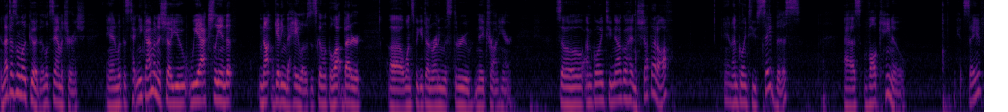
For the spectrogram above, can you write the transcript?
And that doesn't look good. It looks amateurish. And with this technique I'm going to show you, we actually end up not getting the halos. It's going to look a lot better uh, once we get done running this through Natron here. So I'm going to now go ahead and shut that off. And I'm going to save this as Volcano. Hit save.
